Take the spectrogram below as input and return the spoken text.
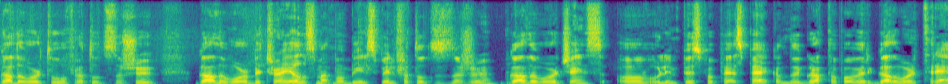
God of War 2 fra 2007, God of War Betrayal, som er et mobilspill fra 2007, God of War Chains of Olympus på PSP kan du glatt hoppe over, God of War 3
